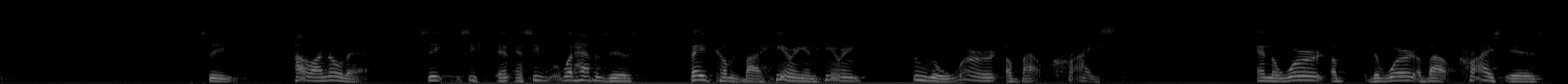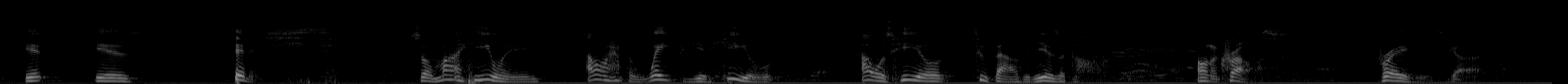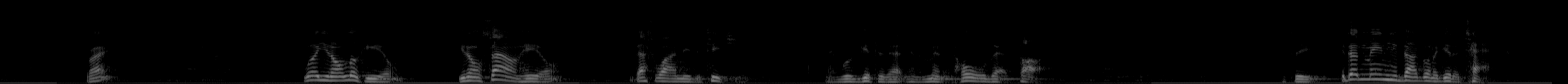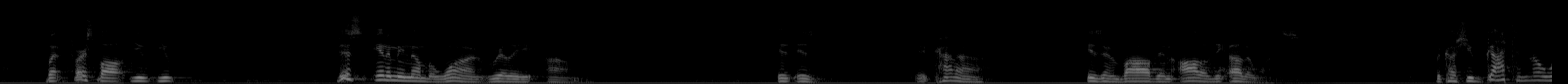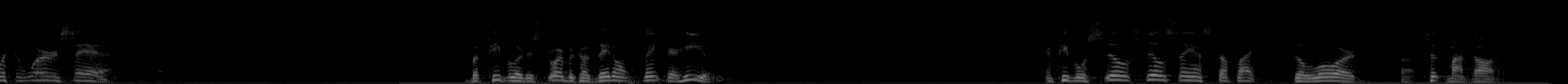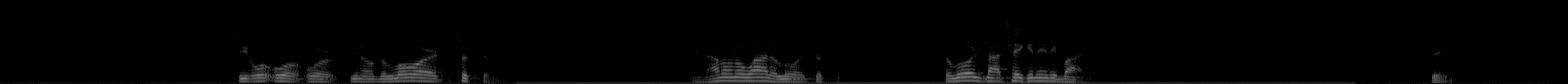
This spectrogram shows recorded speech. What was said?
See, how do I know that? See, see, and, and see what happens is faith comes by hearing and hearing through the word about Christ. And the word, the word about Christ is, it is finished. So my healing, I don't have to wait to get healed. I was healed 2,000 years ago on a cross. Praise God. Right? Well, you don't look healed. You don't sound healed. That's why I need to teach you. And we'll get to that in a minute. Hold that thought. See, it doesn't mean you're not going to get attacked. But first of all, you, you this enemy number one really um, is, is it kind of is involved in all of the other ones because you've got to know what the word says. But people are destroyed because they don't think they're healed. And people still still saying stuff like, the Lord uh, took my daughter. See, or, or, or, you know, the Lord took them. And I don't know why the Lord took them. The Lord's not taking anybody. See?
